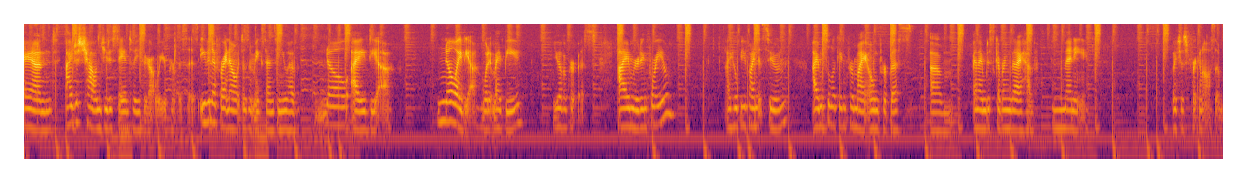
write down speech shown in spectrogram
and I just challenge you to stay until you figure out what your purpose is. Even if right now it doesn't make sense and you have no idea, no idea what it might be, you have a purpose. I am rooting for you. I hope you find it soon. I'm still looking for my own purpose um, and I'm discovering that I have many, which is freaking awesome.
